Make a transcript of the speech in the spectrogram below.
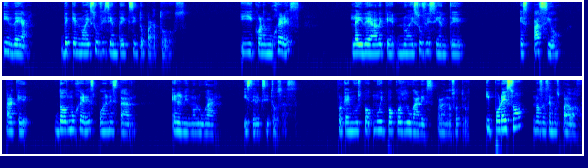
idea de que no hay suficiente éxito para todos. Y con las mujeres, la idea de que no hay suficiente espacio para que dos mujeres puedan estar en el mismo lugar y ser exitosas. Porque hay muy, muy, pocos lugares para nosotros. Y por eso nos hacemos para abajo.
